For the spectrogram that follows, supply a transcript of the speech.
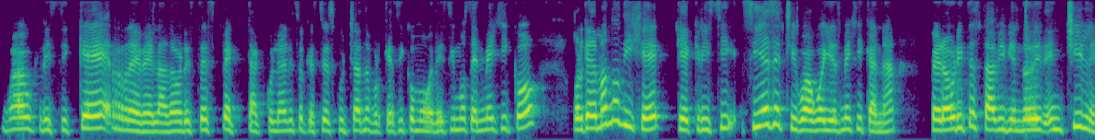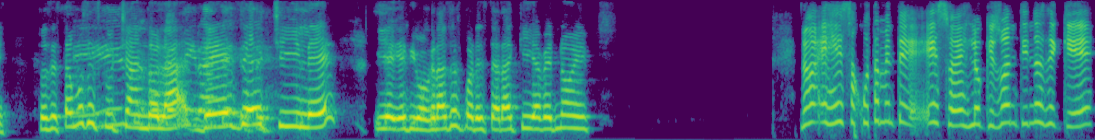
Wow, Cristi, qué revelador, está espectacular eso que estoy escuchando, porque así como decimos en México, porque además no dije que Cristi sí es de Chihuahua y es mexicana, pero ahorita está viviendo en Chile. Entonces estamos escuchándola desde Chile y eh, digo, gracias por estar aquí. A ver, Noé. No, es eso, justamente eso, es lo que yo entiendo es de que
